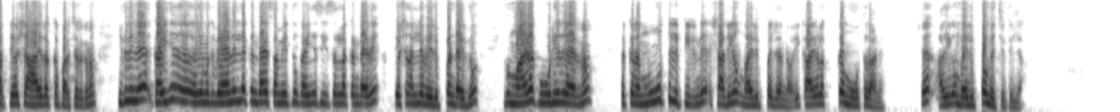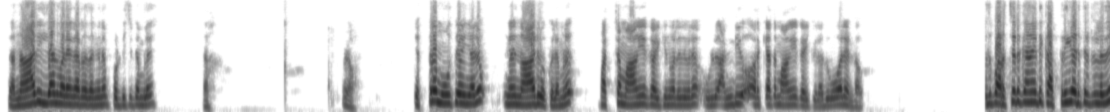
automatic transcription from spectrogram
അത്യാവശ്യം ആയതൊക്കെ പറിച്ചെടുക്കണം. ഇത് പിന്നെ കഴിഞ്ഞ നമുക്ക് വേനലിലൊക്കെ ഉണ്ടായ സമയത്തും കഴിഞ്ഞ സീസണിലൊക്കെ ഉണ്ടായത് അത്യാവശ്യം നല്ല വലുപ്പമുണ്ടായിരുന്നു. ഇപ്പൊ മഴ കൂടിയത് കാരണം ഇതൊക്കെ മൂത്ത് കിട്ടിയിട്ടുണ്ട്. പക്ഷെ അധികം വലിപ്പമില്ല ഉണ്ടാവും ഈ കായകളൊക്കെ മൂത്തതാണ്. പക്ഷെ അധികം വലിപ്പം വെച്ചിട്ടില്ല. നാരില്ല എന്ന് പറയാൻ കാരണം അതങ്ങനെ പൊട്ടിച്ചിട്ട് നമ്മൾ ആണോ? എത്ര മൂത്ത് കഴിഞ്ഞാലും ഇങ്ങനെ നാര് വെക്കൂല. നമ്മൾ പച്ച മാങ്ങ കഴിക്കുന്ന പോലെ ഇതുവരെ ഉള്ളു അണ്ടി ഉറക്കാത്ത മാങ്ങ കഴിക്കൂല. അതുപോലെ ഉണ്ടാവും. അത് പറിച്ചെടുക്കാനായിട്ട് കത്രിക എടുത്തിട്ടുള്ളത്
